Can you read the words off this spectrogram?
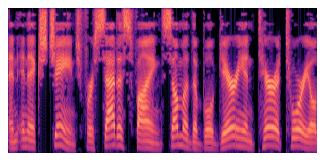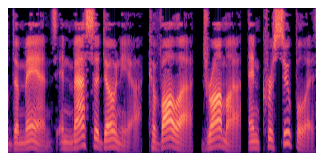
and in exchange for satisfying some of the Bulgarian territorial demands in Macedonia Kavala, Drama, and Chrysopolis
